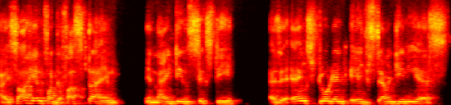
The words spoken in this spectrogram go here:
I saw him for the first time in 1960 as a young student aged 17 years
